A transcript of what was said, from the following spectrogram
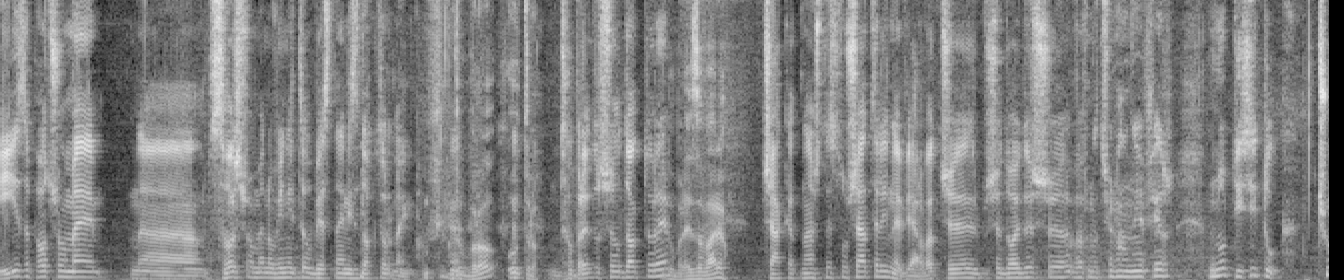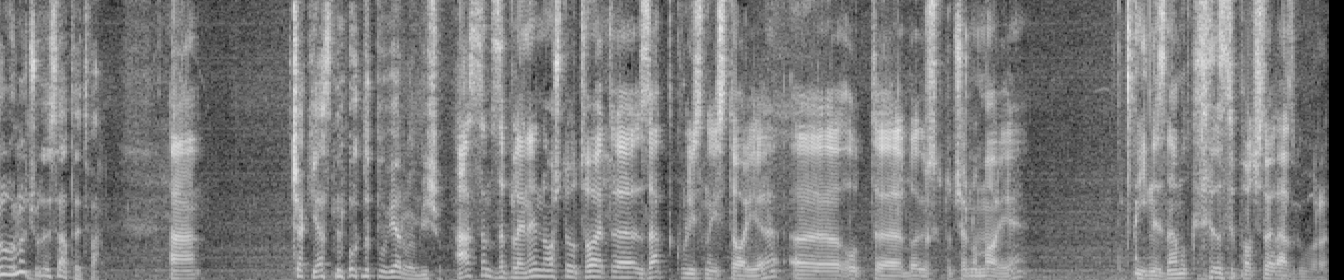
И започваме, а, свършваме новините обяснени с доктор Ненков. Добро утро. Добре дошъл, докторе. Добре заварил. Чакат нашите слушатели, не вярват, че ще дойдеш в националния ефир, но ти си тук. Чудо на чудесата е това. А, Чак и аз не мога да повярвам, Мишо. Аз съм запленен още от твоята задколисна история а, от а, Българското Черноморие и не знам откъде да започна разговора.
